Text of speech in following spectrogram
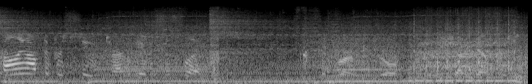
Calling off the pursuit. Driver gave us the slip. Confirm, Control. Shutting down pursuit.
